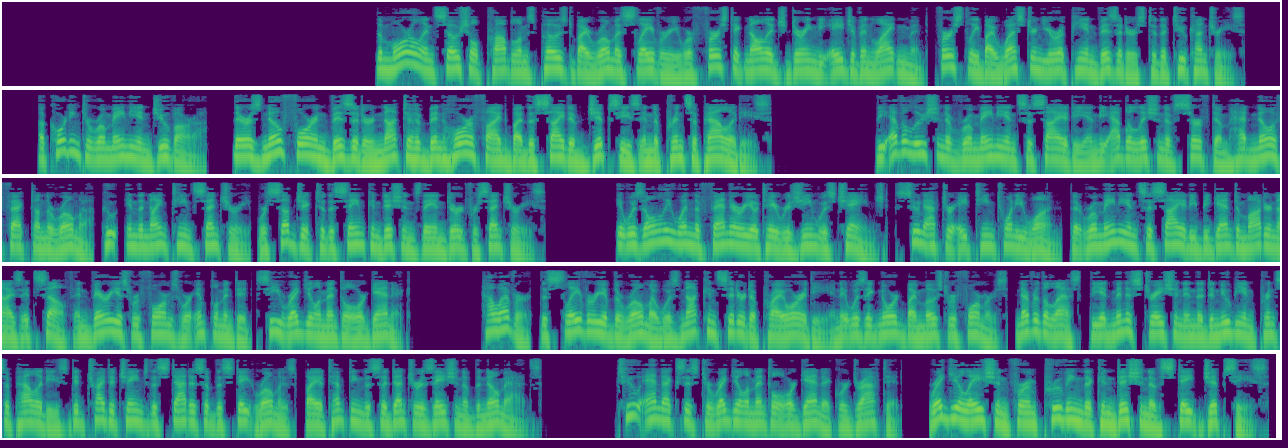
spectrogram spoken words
The moral and social problems posed by Roma slavery were first acknowledged during the Age of Enlightenment, firstly by Western European visitors to the two countries. According to Romanian Djuvara, "...there is no foreign visitor not to have been horrified by the sight of gypsies in the principalities." The evolution of Romanian society and the abolition of serfdom had no effect on the Roma, who, in the 19th century, were subject to the same conditions they endured for centuries. It was only when the Fanariote regime was changed, soon after 1821, that Romanian society began to modernize itself and various reforms were implemented see Regulamentul Organic. However, the slavery of the Roma was not considered a priority and it was ignored by most reformers. Nevertheless, the administration in the Danubian principalities did try to change the status of the state Romas, by attempting the sedentarization of the nomads. Two annexes to Regulamentul Organic were drafted. Regulation for improving the condition of state gypsies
